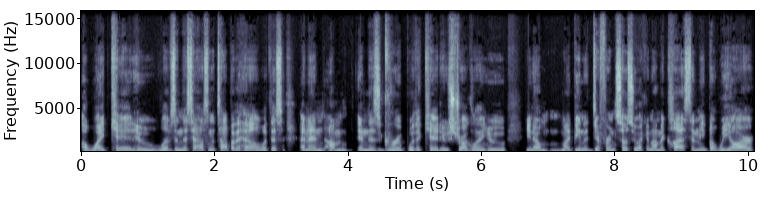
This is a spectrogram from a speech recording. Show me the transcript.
a white kid who lives in this house on the top of the hill with this and then i'm in this group with a kid who's struggling who you know might be in a different socioeconomic class than me but we are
